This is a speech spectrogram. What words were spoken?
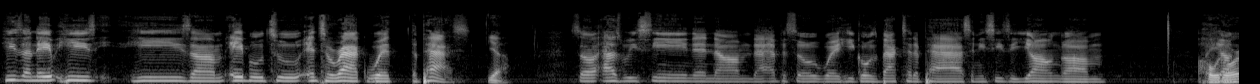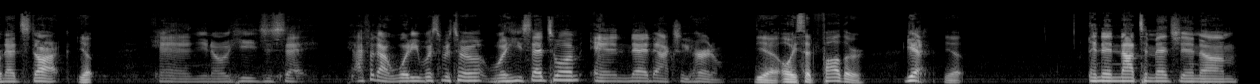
he's unable. He's he's um able to interact with the past. Yeah. So as we've seen in um that episode where he goes back to the past and he sees a young um a young Ned Stark, Yep. and you know he just said, I forgot what he whispered to him, what he said to him, and Ned actually heard him. Yeah. Oh, he said father. Yeah, Yep. and then not to mention um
